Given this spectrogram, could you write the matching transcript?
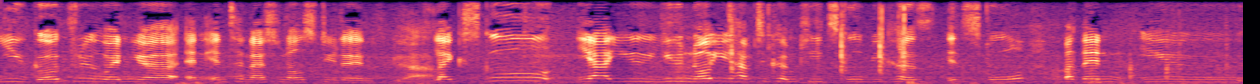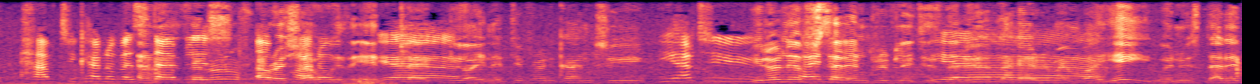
you go through when you're an international student. Yeah. Like school, yeah, you you know you have to complete school because it's school, but then you have to kind of And establish there's a lot of part pressure of- with it. Yeah. Like you are in a different country. you have to. You don't have kind of- certain privileges that you have. Like I remember, hey, when we started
